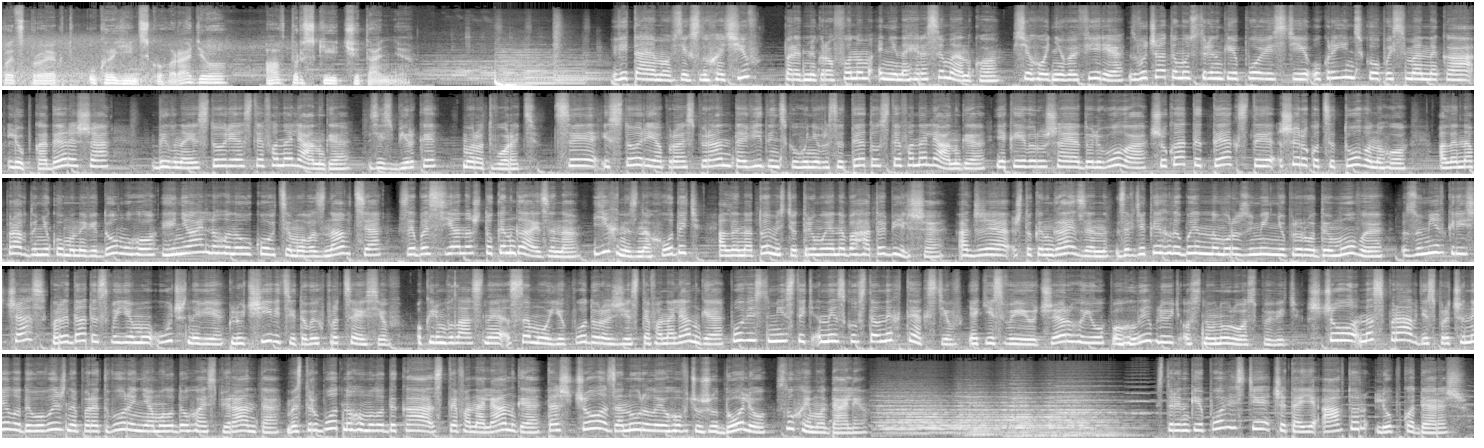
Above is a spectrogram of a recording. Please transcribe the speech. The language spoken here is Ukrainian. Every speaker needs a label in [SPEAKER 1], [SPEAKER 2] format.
[SPEAKER 1] спецпроект Українського радіо Авторські читання.
[SPEAKER 2] Вітаємо всіх слухачів. Перед мікрофоном Ніна Герасименко. Сьогодні в ефірі звучатимуть сторінки повісті українського письменника Любка Дереша Дивна історія Стефана Лянге зі збірки Миротворець. Це історія про аспіранта Віденського університету Стефана Лянге, який вирушає до Львова шукати тексти широко цитованого, але направду нікому невідомого, геніального науковця-мовознавця Себастьяна Штукенгайзена. Їх не знаходить, але натомість отримує набагато більше. Адже Штукенгайзен завдяки глибинному розумінню природи мови зумів крізь час передати своєму учневі ключі від світових процесів. Окрім, власне, самої подорожі Стефана Лянге, повість містить низку вставних текстів, які своєю чергою поглиблюють основну розповідь. Що насправді спричинило дивовижне перетворення молодого аспіранта, безтурботного молодика Стефана Лянге та що занурило його в чужу долю, слухаймо далі. Сторінки повісті читає автор Любко Дереш.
